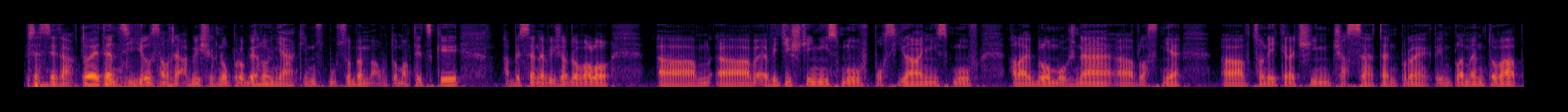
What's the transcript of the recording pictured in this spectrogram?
Přesně tak. To je ten cíl, samozřejmě, aby všechno proběhlo nějakým způsobem automaticky, aby se nevyžadovalo uh, uh, vytištění smluv, posílání smluv, ale aby bylo možné uh, vlastně uh, v co nejkratším čase ten projekt implementovat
